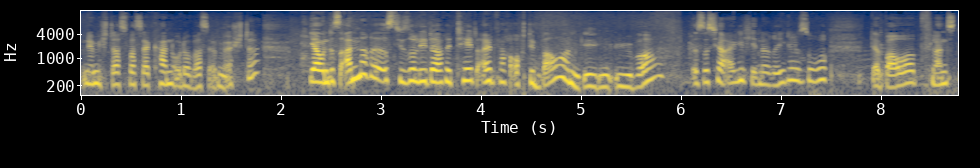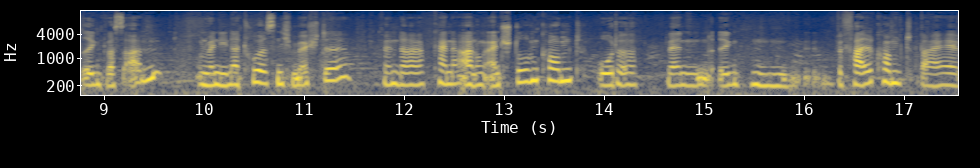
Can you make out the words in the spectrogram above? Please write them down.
nämlich das, was er kann oder was er möchte. Ja, und das andere ist die Solidarität einfach auch dem Bauern gegenüber. Es ist ja eigentlich in der Regel so, der Bauer pflanzt irgendwas an und wenn die Natur es nicht möchte, wenn da, keine Ahnung, ein Sturm kommt oder wenn irgendein Befall kommt bei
